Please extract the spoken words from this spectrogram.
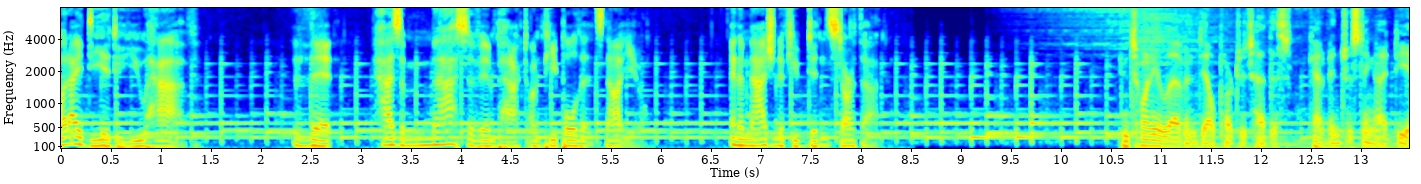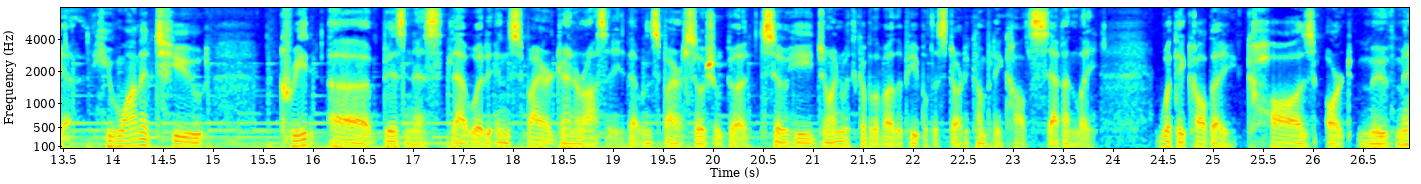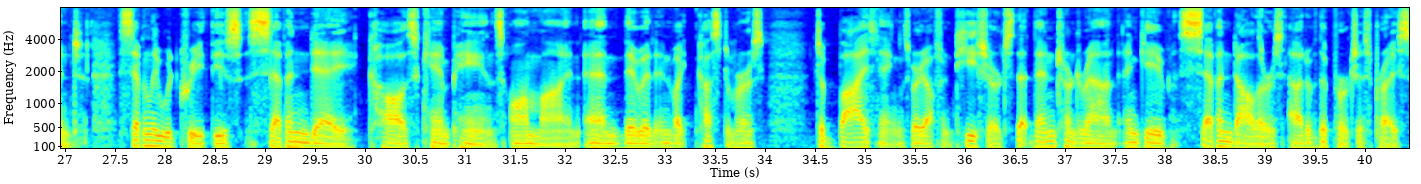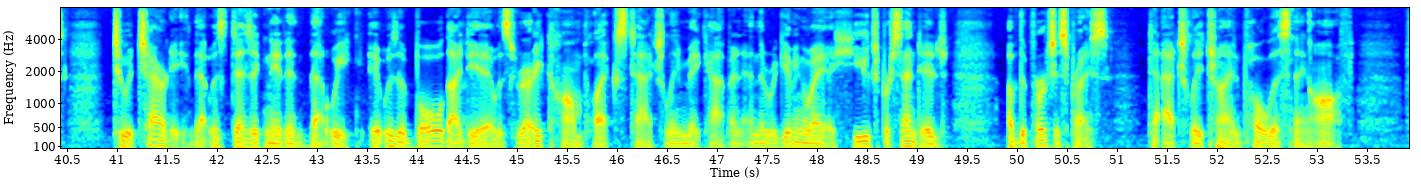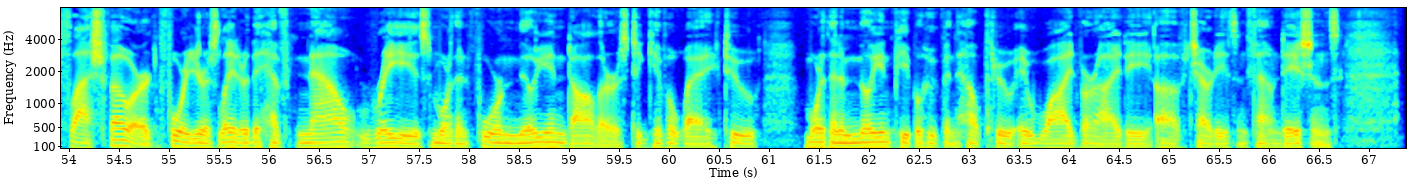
What idea do you have that has a massive impact on people that's not you? And imagine if you didn't start that. In 2011, Dale Partridge had this kind of interesting idea. He wanted to create a business that would inspire generosity, that would inspire social good. So he joined with a couple of other people to start a company called Sevenly what they called a cause art movement. Sevenly would create these seven day cause campaigns online, and they would invite customers to buy things, very often t shirts, that then turned around and gave $7 out of the purchase price to a charity that was designated that week. It was a bold idea, it was very complex to actually make happen, and they were giving away a huge percentage of the purchase price to actually try and pull this thing off. Flash forward four years later, they have now raised more than $4 million to give away to more than a million people who've been helped through a wide variety of charities and foundations.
